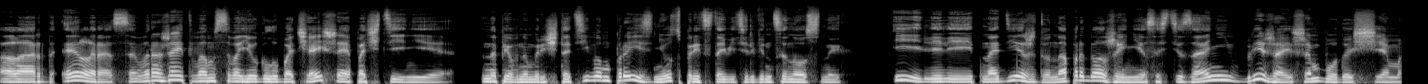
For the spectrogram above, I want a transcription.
«Лорд Элрос выражает вам свое глубочайшее почтение», напевным речитативом произнес представитель венценосных и лелеет надежду на продолжение состязаний в ближайшем будущем.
